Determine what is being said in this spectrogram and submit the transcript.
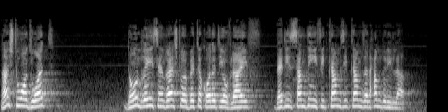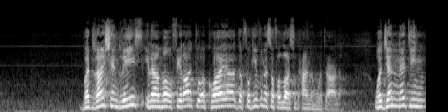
rush towards what don't race and rush to a better quality of life that is something if it comes it comes alhamdulillah But rush and race ila maghfirah to acquire the forgiveness of Allah subhanahu wa ta'ala. Wa jannatin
